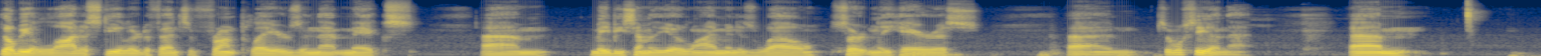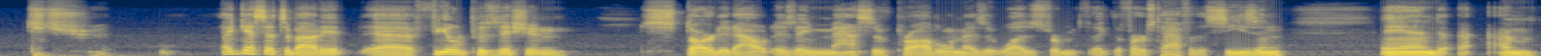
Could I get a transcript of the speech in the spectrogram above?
there'll be a lot of Steeler defensive front players in that mix. Um, maybe some of the O linemen as well. Certainly Harris. Um, so we'll see on that. Um, I guess that's about it. Uh, field position started out as a massive problem as it was from like the first half of the season. And I'm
